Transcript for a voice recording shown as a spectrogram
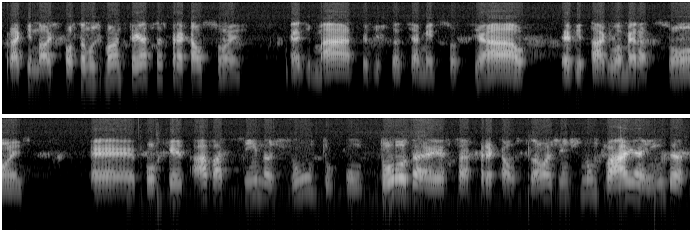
para que nós possamos manter essas precauções, né, de máscara, distanciamento social, evitar aglomerações, é, porque a vacina, junto com toda essa precaução, a gente não vai ainda,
